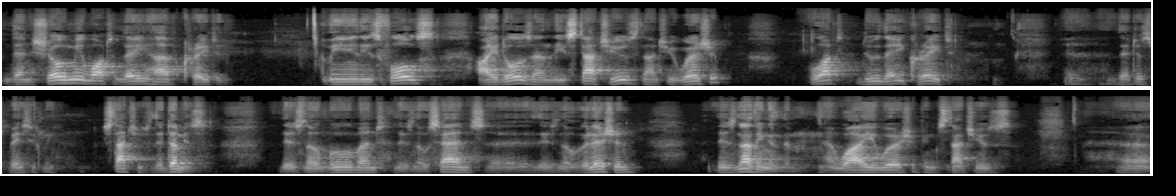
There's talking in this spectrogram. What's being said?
Then show me what they have created. Meaning these false idols and these statues that you worship, what do they create? Uh, they're just basically statues, they're dummies. There's no movement, there's no sense, uh, there's no volition, there's nothing in them. And why are you worshipping statues uh,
